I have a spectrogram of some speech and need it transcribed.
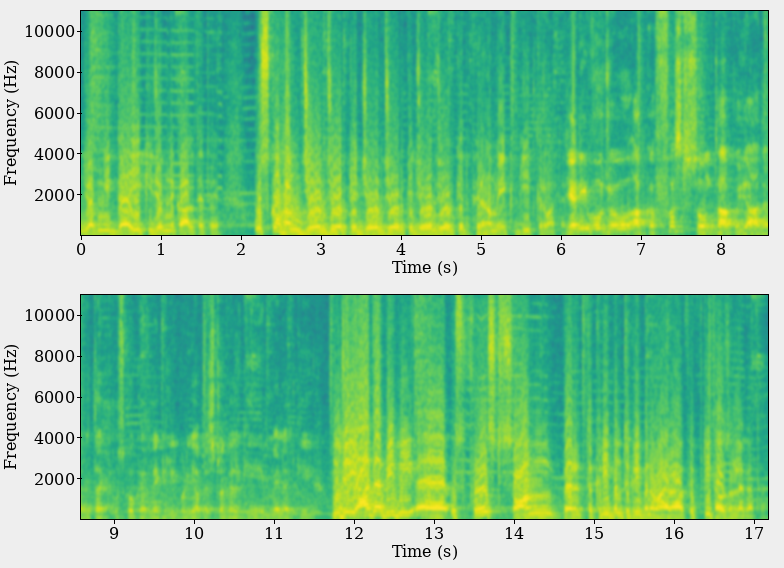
जो अपनी दही की जब निकालते थे उसको हम जोड़ जोड़ के जोड़ जोड़ के जोड़ जोड़ के तो फिर हम एक गीत करवाते हैं। यानी वो जो आपका फ़र्स्ट सॉन्ग था आपको याद अभी तक उसको करने के लिए बड़ी आपने स्ट्रगल की मेहनत की? मुझे याद है अभी भी अ, उस फ़र्स्ट सॉन्ग पर तकरीबन तकरीबन हमारा फिफ्टी थाउज़ेंड लगा था।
